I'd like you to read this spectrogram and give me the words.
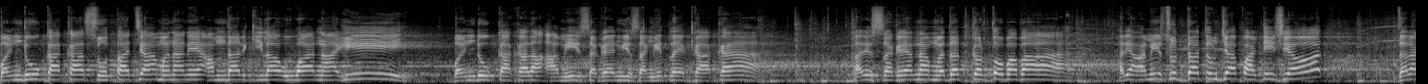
बंडू काका स्वतःच्या मनाने आमदारकीला उभा नाही. बंडू काकाला आम्ही सगळ्यांनी सांगितलंय काका अरे सगळ्यांना मदत करतो बाबा. अरे आम्ही सुद्धा तुमच्या पाठीशी आहोत. जरा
